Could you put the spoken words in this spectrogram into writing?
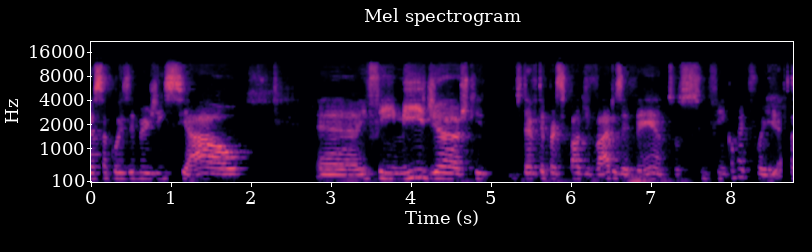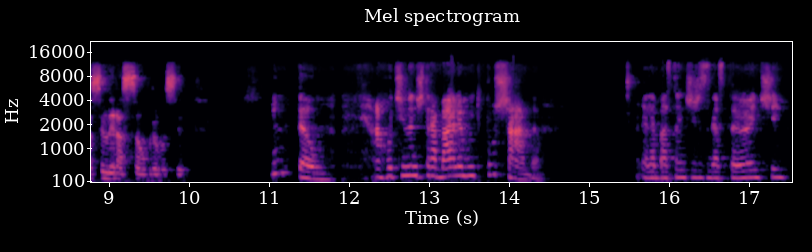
essa coisa emergencial? É, enfim, mídia, acho que deve ter participado de vários eventos. Enfim, como é que foi essa aceleração para você? Então, a rotina de trabalho é muito puxada. Ela é bastante desgastante,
